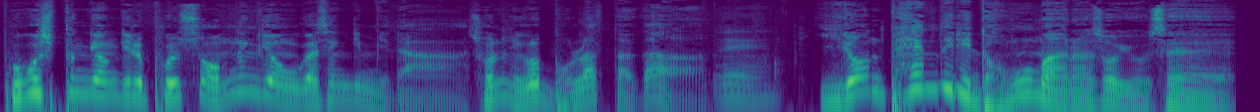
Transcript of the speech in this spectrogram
보고 싶은 경기를 볼 수 없는 경우가 생깁니다. 저는 이걸 몰랐다가 네. 이런 팬들이 너무 많아서 요새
